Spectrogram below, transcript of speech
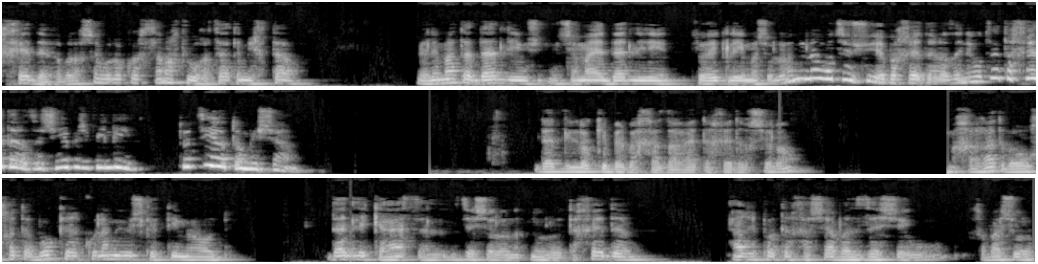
חדר, אבל עכשיו הוא לא כל כך שמח כי הוא רצה את המכתב. ולמטה דדלי, הוא שמע את דדלי צועק לאמא שלו, אני לא רוצה שהוא יהיה בחדר הזה, אני רוצה את החדר הזה שיהיה בשבילי, תוציא אותו משם. דדלי לא קיבל בחזרה את החדר שלו. מחרת בארוחת הבוקר כולם היו שקטים מאוד. דדלי כעס על זה שלא נתנו לו את החדר. הארי פוטר חשב על זה שהוא, חבל שהוא לא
